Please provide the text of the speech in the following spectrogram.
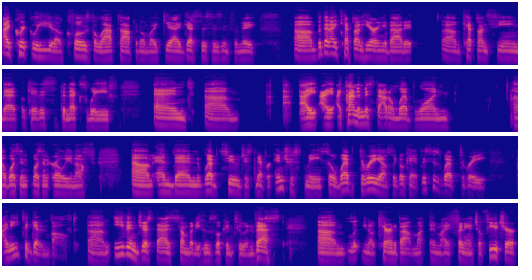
I quickly, you know, closed the laptop and I'm like, yeah, I guess this isn't for me. Um, but then I kept on hearing about it, um, kept on seeing that, okay, this is the next wave. And um, I, I, I kind of missed out on Web 1. Uh, wasn't wasn't early enough, um, and then Web two just never interested me. So Web three, I was like, okay, if this is Web three, I need to get involved. Um, even just as somebody who's looking to invest, um, you know, caring about my, my financial future.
